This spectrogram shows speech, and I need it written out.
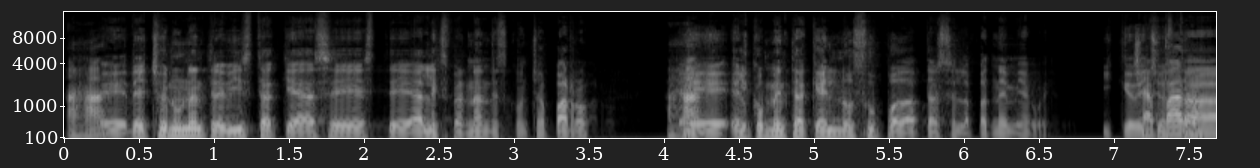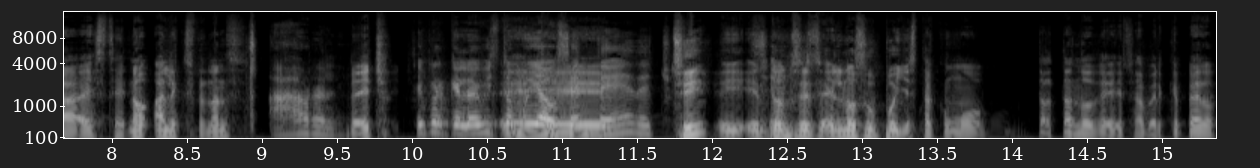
Ajá, Eh, de hecho, en una entrevista que hace este Alex Fernández con Chaparro, él comenta que él no supo adaptarse a la pandemia, güey. Y que de hecho está, este, no, Alex Fernández, ah, órale. de hecho. Sí, porque lo he visto muy Eh, ausente, ¿eh? De hecho. Sí, y entonces él no supo y está como tratando de saber qué pedo.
